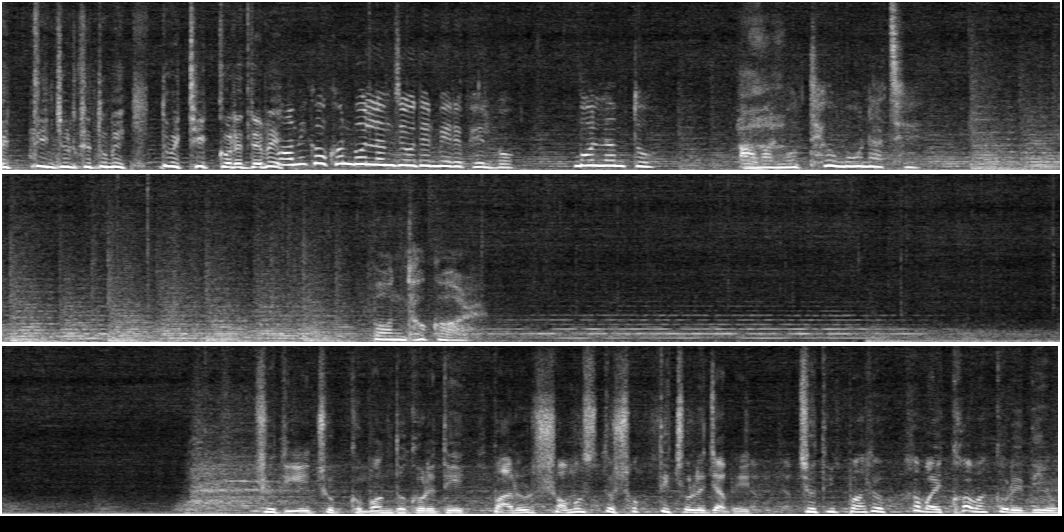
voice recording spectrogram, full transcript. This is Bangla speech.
এই তিনজনকে তুমি তুমি ঠিক করে দেবে? আমি কখন বললাম যে ওদের মেরে ফেলব? বললাম তো আমার মধ্যেও মন আছে। বন্ধ কর। যদি এই যজ্ঞ বন্ধ করে দিই পারোর সমস্ত শক্তি চলে যাবে। যদি পারো, আমায় ক্ষমা করে দিও।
